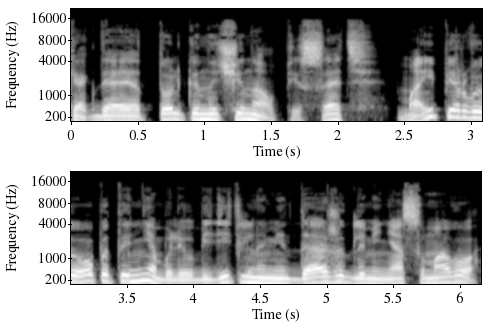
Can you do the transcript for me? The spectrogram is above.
Когда я только начинал писать, мои первые опыты не были убедительными даже для меня самого,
